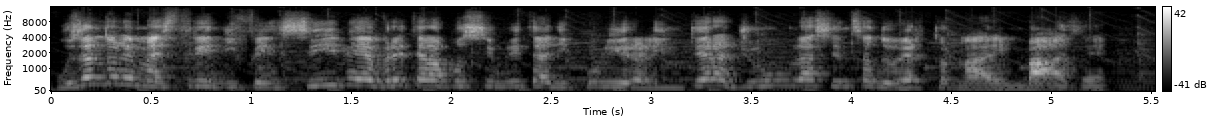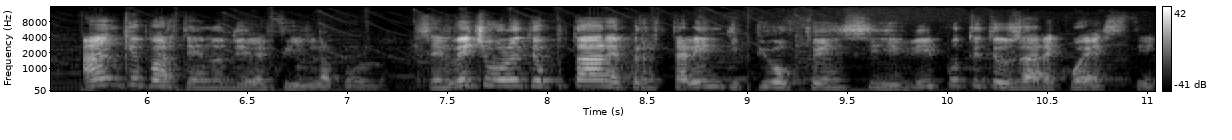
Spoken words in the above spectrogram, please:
Usando le maestrie difensive avrete la possibilità di pulire l'intera giungla senza dover tornare in base, anche partendo di refillable. Se invece volete optare per talenti più offensivi potete usare questi,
